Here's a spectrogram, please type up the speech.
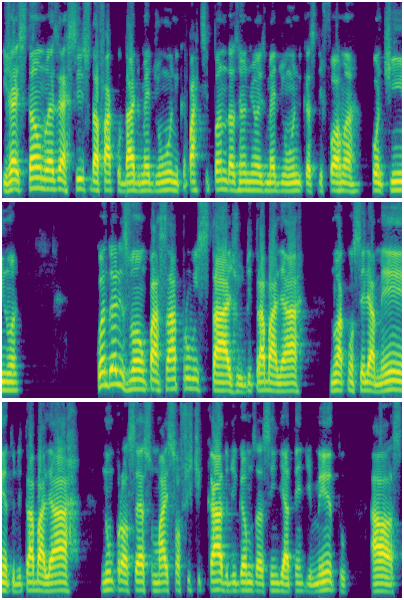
que já estão no exercício da faculdade mediúnica, participando das reuniões mediúnicas de forma contínua, quando eles vão passar para um estágio de trabalhar no aconselhamento, de trabalhar num processo mais sofisticado, digamos assim, de atendimento aos,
